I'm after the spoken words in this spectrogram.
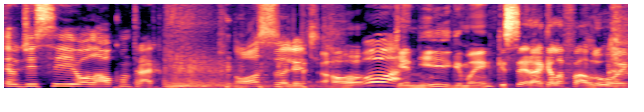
Eu disse olá ao contrário. Nossa, olha. Oh, Boa! que enigma, hein? O que será que ela falou, hein?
